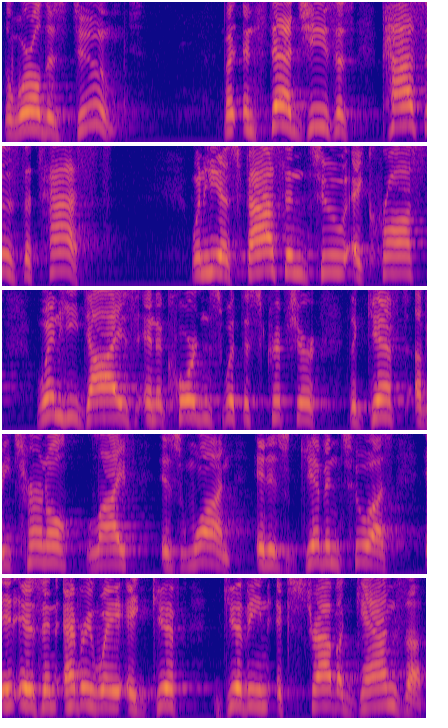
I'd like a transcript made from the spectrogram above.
the world is doomed. But instead, Jesus passes the test when he is fastened to a cross, when he dies in accordance with the scripture, the gift of eternal life is won. It is given to us. It is in every way a gift giving extravaganza.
